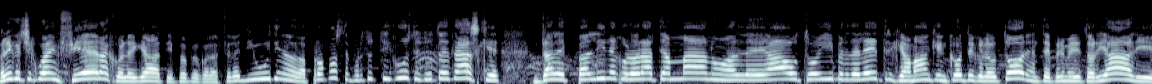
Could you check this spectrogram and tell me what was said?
Rieccoci qua in fiera, collegati proprio con la fiera di Udine. Allora, proposte per tutti i gusti, tutte le tasche, dalle palline colorate a mano alle auto ibride elettriche, ma anche incontri con gli autori, anteprime editoriali,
